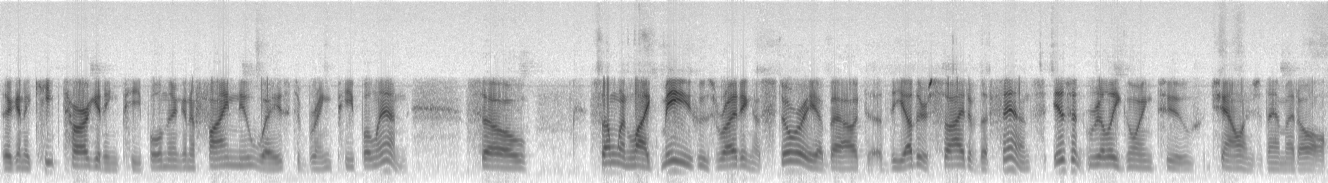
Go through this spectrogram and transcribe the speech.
They're going to keep targeting people, and they're going to find new ways to bring people in. So, someone like me who's writing a story about the other side of the fence isn't really going to challenge them at all.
